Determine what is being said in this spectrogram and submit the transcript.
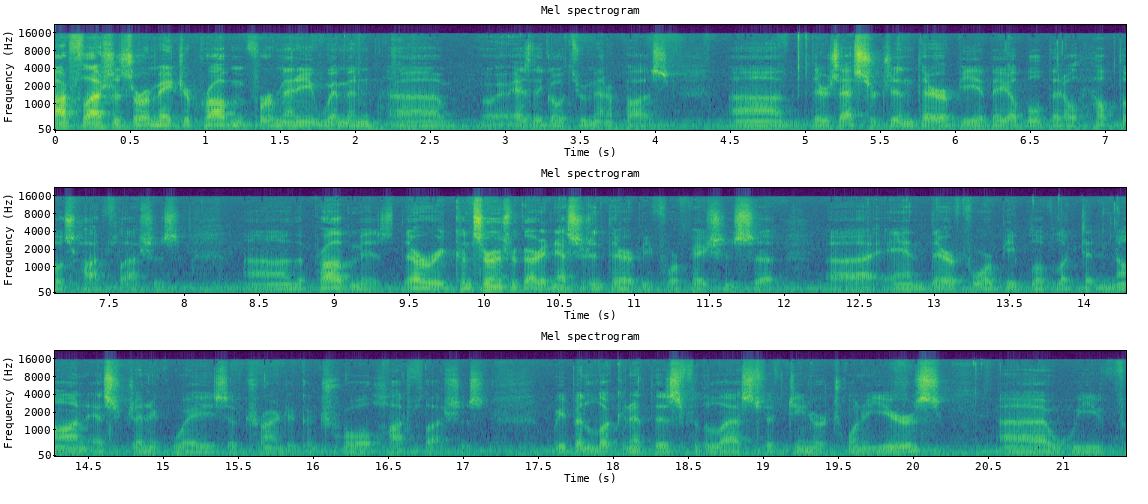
Hot flashes are a major problem for many women uh, as they go through menopause. Uh, there's estrogen therapy available that'll help those hot flashes. Uh, the problem is there are concerns regarding estrogen therapy for patients, uh, uh, and therefore people have looked at non-estrogenic ways of trying to control hot flashes. We've been looking at this for the last 15 or 20 years. Uh, we've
